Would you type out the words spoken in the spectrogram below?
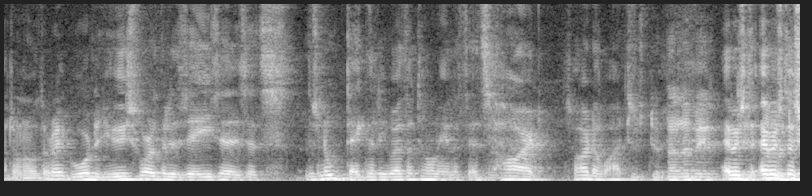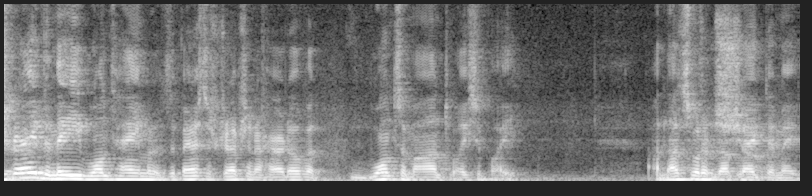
I don't know the right word to use for the disease is. It's there's no dignity with it, Tony, and it's, it's hard. It's hard to watch. Just a bit of it. Was it was described to me one time, and it was the best description I heard of it. Once a man, twice a boy, and that's what it looked like to me.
